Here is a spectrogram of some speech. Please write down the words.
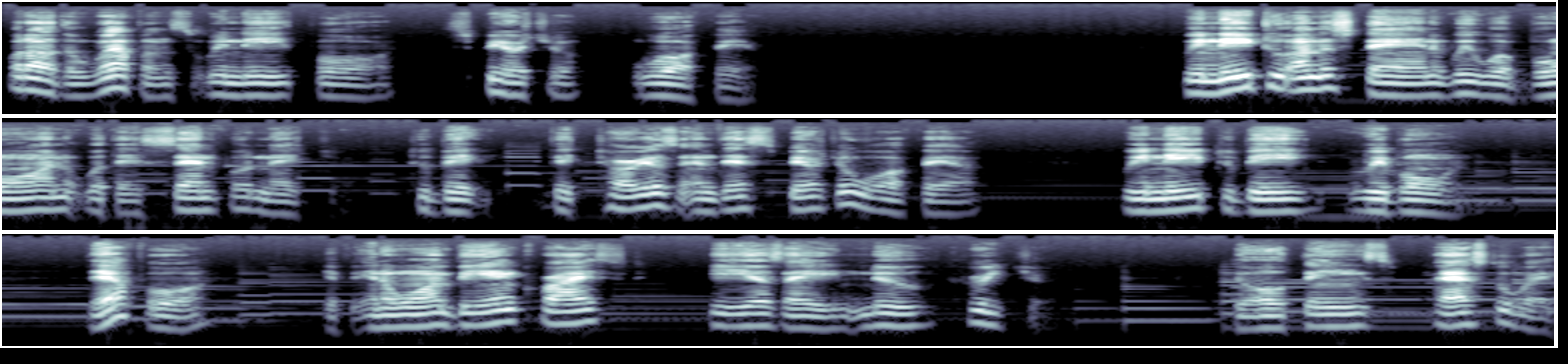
what are the weapons we need for spiritual warfare. We need to understand we were born with a sinful nature to be victorious in this spiritual warfare, we need to be reborn. Therefore, if anyone be in Christ, he is a new creature. The old things passed away.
